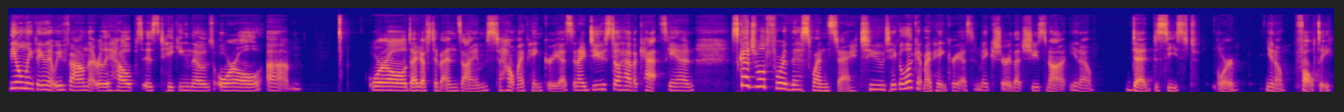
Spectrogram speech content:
The only thing that we found that really helps is taking those oral um, oral digestive enzymes to help my pancreas. And I do still have a CAT scan scheduled for this Wednesday to take a look at my pancreas and make sure that she's not, you know, dead, deceased, or you know faulty.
